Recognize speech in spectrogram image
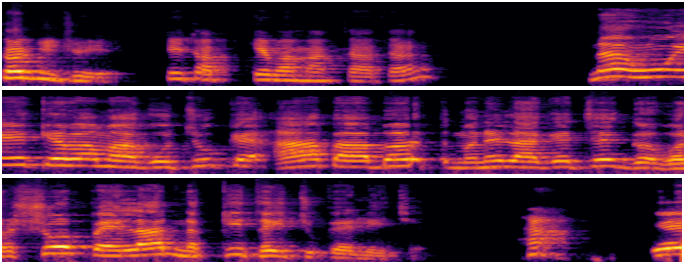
કરવી જોઈએ. કંઈક કહેવા માંગતા હતા? ના હું એ કહેવા માંગુ છું કે આ બાબત મને લાગે છે વર્ષો પહેલા નક્કી થઈ ચૂકેલી છે. હા. કે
